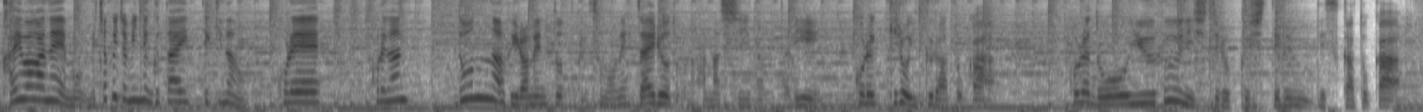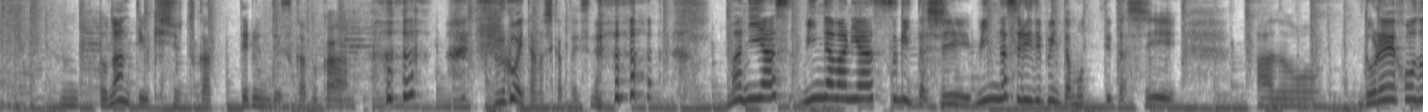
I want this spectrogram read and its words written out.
会話がねもうめちゃくちゃみんな具体的なの。これこれなんどんなフィラメントってそのね材料とかの話だったりこれキロいくらとかこれはどういう風に出力してるんですかとかうんと何ていう機種使ってるんですかとか すごい楽しかったですねマニアみんなマニアすぎたしみんな 3D プリンター持ってたしあのどれほど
